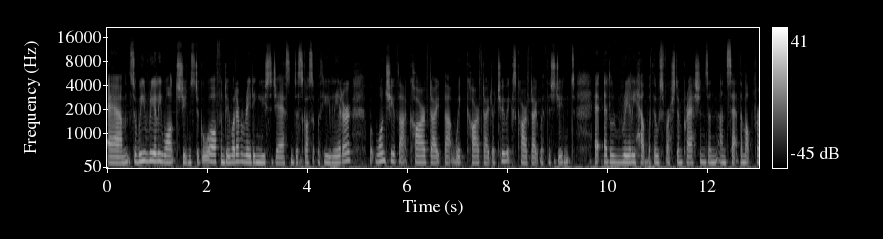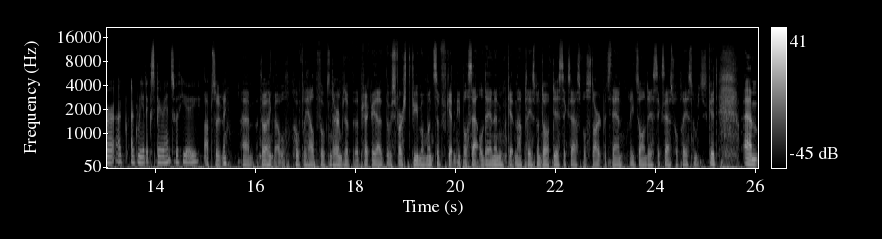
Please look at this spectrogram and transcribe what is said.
Um, so we really want students to go off and do whatever reading you suggest and discuss it with you later. But once you have that carved out, that week carved out, or two weeks carved out with the student, it, will really help with those first impressions and, and set them up for a, a great experience with you. Absolutely. Um, so I think that will hopefully help folks in terms of uh, particularly those first few moments of getting people settled in and getting that placement off to a successful start, which then leads on to a successful placement, which is good. Um,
